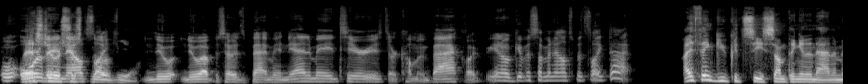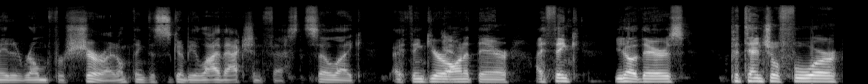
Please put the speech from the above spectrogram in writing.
Or, or Last they year announced like reveal. new new episodes, Batman the animated series. They're coming back. Like you know, give us some announcements like that. I think you could see something in an animated realm for sure. I don't think this is going to be a live action fest. So like, I think you're Yeah. on it there. I think you know there's potential for.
